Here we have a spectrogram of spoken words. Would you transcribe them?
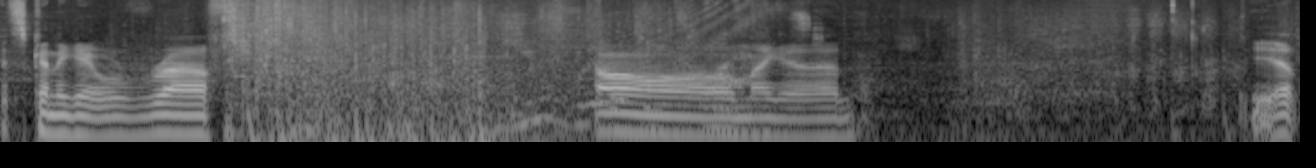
it's gonna get rough. Oh my god. Yep,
